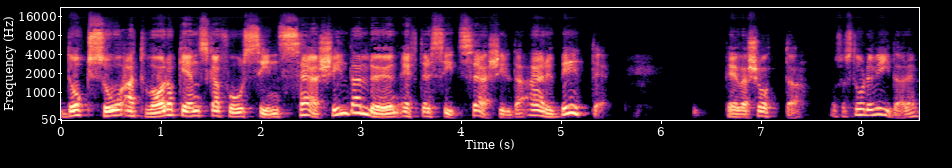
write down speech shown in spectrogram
Dock så att var och en ska få sin särskilda lön efter sitt särskilda arbete. Det är vers 8. Och så står det vidare.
